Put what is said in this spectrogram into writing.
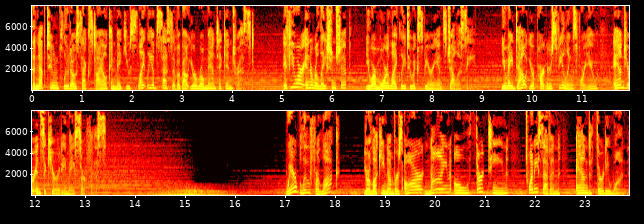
the Neptune Pluto sextile can make you slightly obsessive about your romantic interest. If you are in a relationship, you are more likely to experience jealousy. You may doubt your partner's feelings for you, and your insecurity may surface. Wear blue for luck. Your lucky numbers are 9, 0, 13, 27, and 31.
